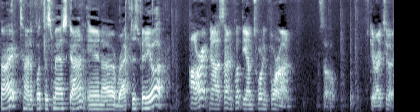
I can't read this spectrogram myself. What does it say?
Alright, time to put this mask on and uh, wrap this video up. Alright, now it's time to put the M24 on. So, let's get right to it.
